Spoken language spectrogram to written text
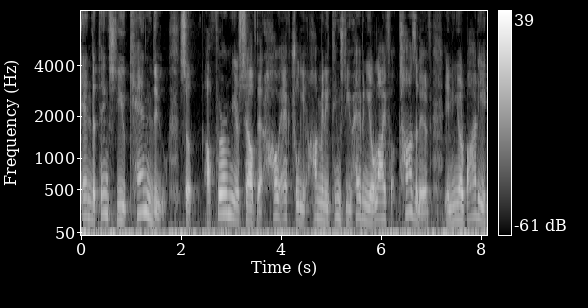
and the things you can do. So affirm yourself that how actually how many things do you have in your life positive in your body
